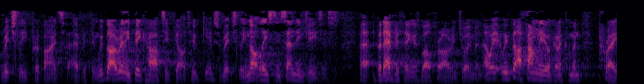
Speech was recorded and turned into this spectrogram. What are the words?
richly provides for everything. We've got a really big hearted God who gives richly, not least in sending Jesus, uh, but everything as well for our enjoyment. And we, we've got a family who are going to come and pray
